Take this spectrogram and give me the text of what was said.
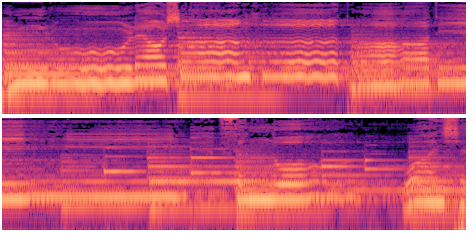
映入了山河大地，森罗万象。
